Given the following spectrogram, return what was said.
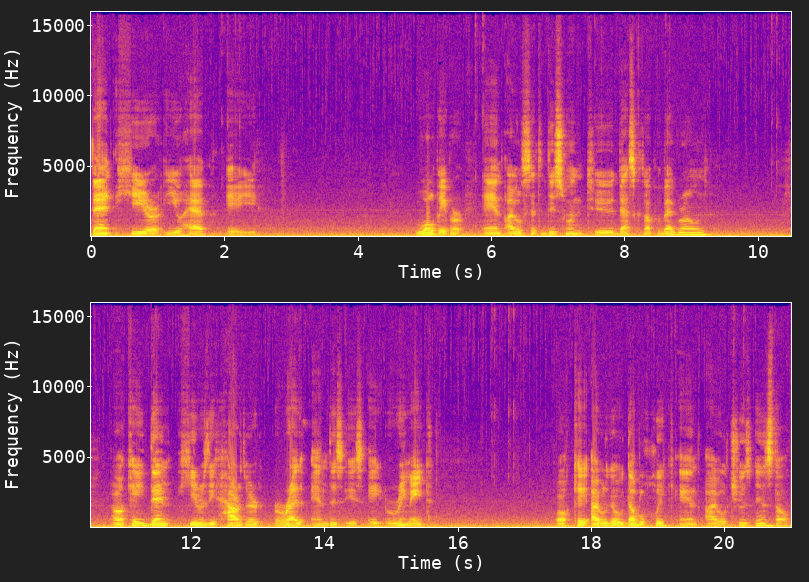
Then here you have a wallpaper. And I will set this one to desktop background. Okay then here is the hardware red and this is a remake. Okay I will go double click and I will choose install.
